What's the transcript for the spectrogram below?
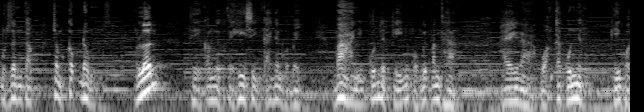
một dân tộc, cho một cộng đồng lớn thì con người có thể hy sinh cá nhân của mình và những cuốn nhật ký như của Nguyễn Văn Thạc hay là của các cuốn nhật ký của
